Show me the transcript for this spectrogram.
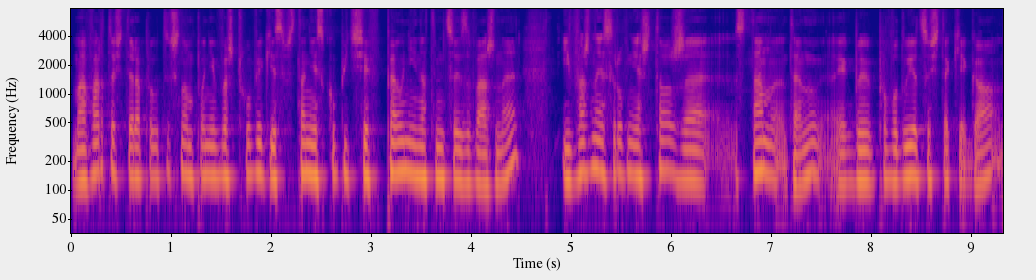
ma wartość terapeutyczną, ponieważ człowiek jest w stanie skupić się w pełni na tym, co jest ważne i ważne jest również to, że że stan ten jakby powoduje coś takiego,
